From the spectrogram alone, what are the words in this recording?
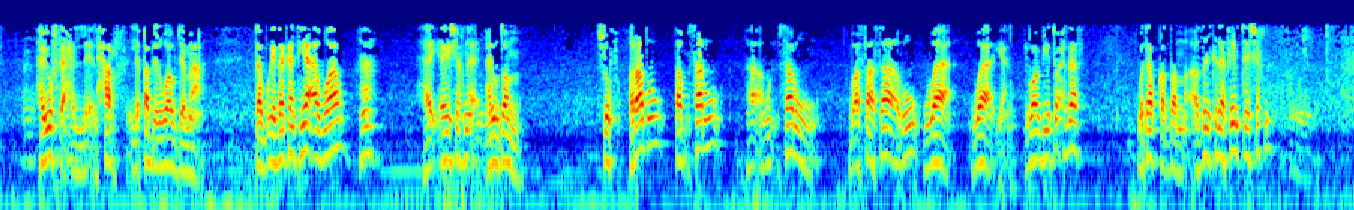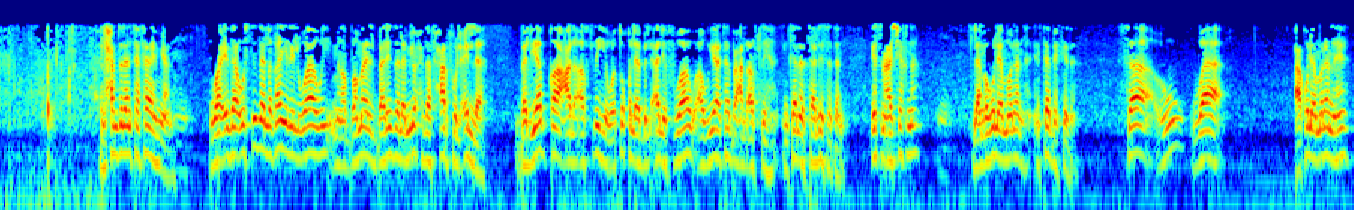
هيفتح ال- الحرف اللي قبل الواو جماعة طب وإذا كانت ياء أو واو ها؟ هي يا شيخنا هيضم. شوف رضوا طب سروا سروا وأصلا ساروا و و يعني الواو دي تحذف وتبقى الضمة أظن كده فهمت يا شيخنا؟ الحمد لله أنت فاهم يعني. وإذا أسند لغير الواو من الضمائر البارزة لم يحذف حرف العلة بل يبقى على أصله وتقلب الألف واو أو ياء تبع لأصلها إن كانت ثالثة اسمع يا شيخنا. لما أقول يا مولانا انتبه كده. ساروا يا مولانا إيه؟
